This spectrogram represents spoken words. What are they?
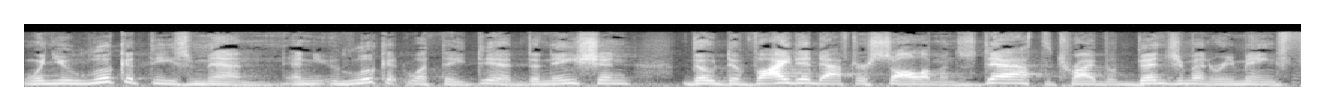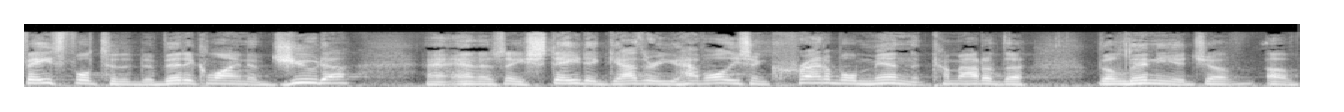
when you look at these men and you look at what they did, the nation, though divided after Solomon's death, the tribe of Benjamin remained faithful to the Davidic line of Judah. And, and as they stay together, you have all these incredible men that come out of the, the lineage of, of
